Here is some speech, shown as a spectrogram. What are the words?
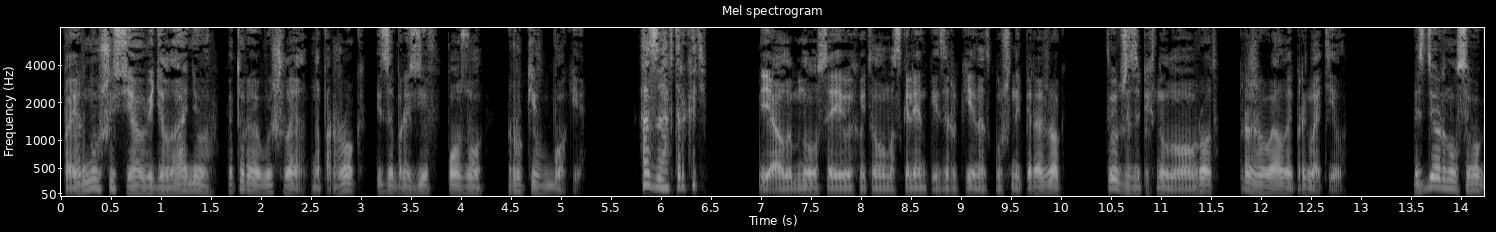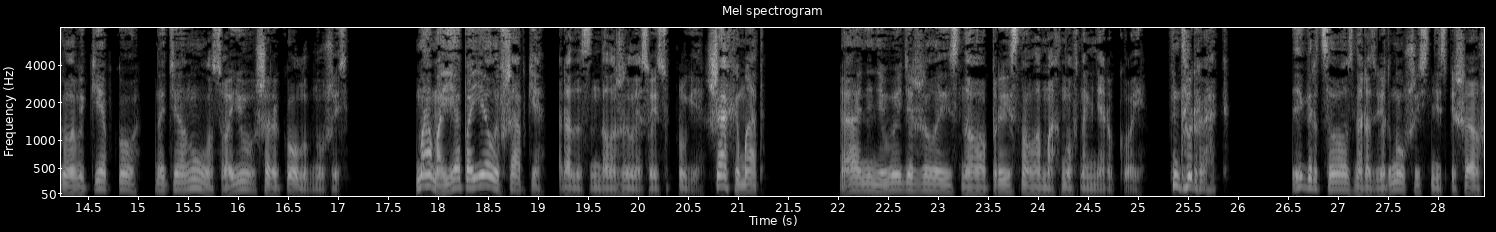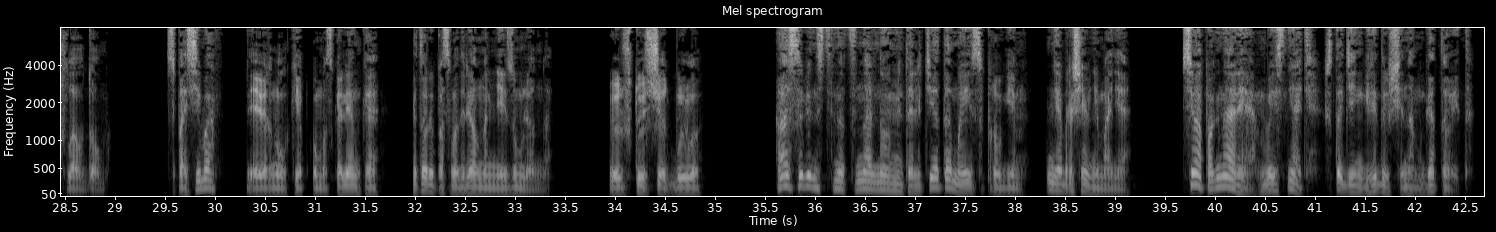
Повернувшись, я увидел Аню, которая вышла на порог, изобразив позу руки в боки. «А завтракать?» Я улыбнулся и выхватил у Москаленко из руки надкушенный пирожок, тут же запихнул его в рот, прожевал и проглотил. Сдернул с его головы кепку, натянул на свою, широко улыбнувшись. «Мама, я поел и в шапке!» — радостно доложил я своей супруге. «Шах и мат!» Аня не выдержала и снова прыснула, махнув на меня рукой. «Дурак!» И грациозно развернувшись, не спеша ушла в дом. «Спасибо», — я вернул кепку Москаленко, который посмотрел на меня изумленно. «Это что сейчас было?» «Особенности национального менталитета моей супруги. Не обращай внимания. Все, погнали, выяснять, что день грядущий нам готовит».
